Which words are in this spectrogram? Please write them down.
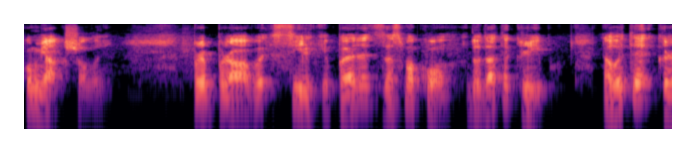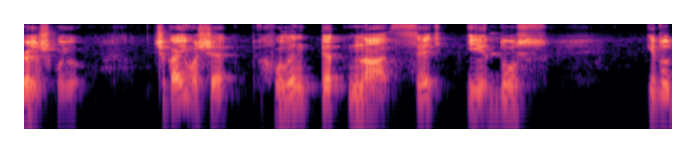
пом'якшали приправи, сіль і перець за смаком, додати кріп, налити кришкою. Чекаємо ще хвилин 15 і, до, і до,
